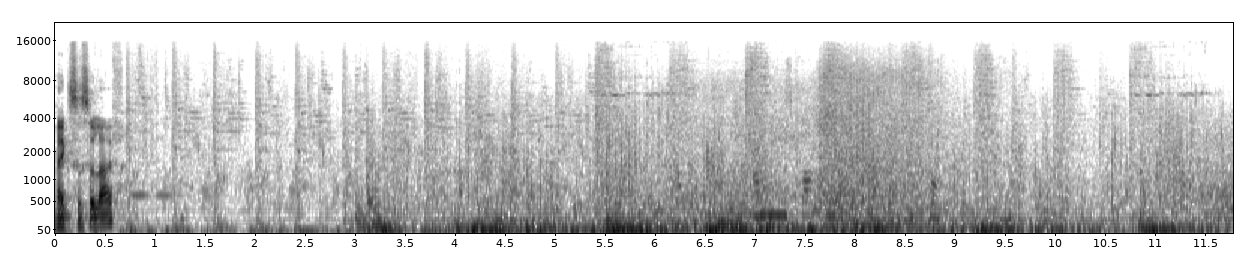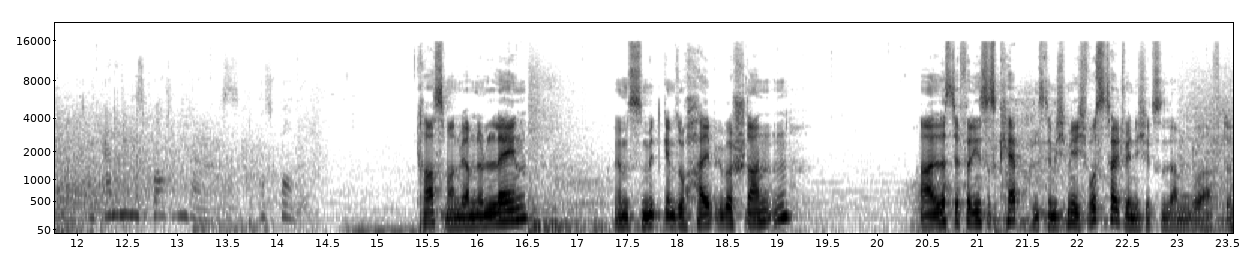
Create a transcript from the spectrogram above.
X ist alive. Krass, Mann. Wir haben eine Lane. Wir haben das Midgame so halb überstanden. Alles der Verdienst des Captains, nämlich mir. Ich wusste halt, wen ich hier zusammen drafte.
